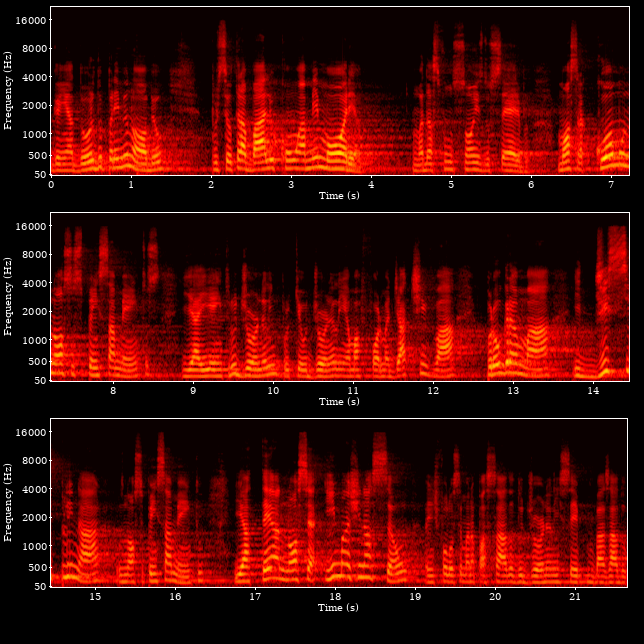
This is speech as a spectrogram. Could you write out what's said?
ganhador do Prêmio Nobel por seu trabalho com a memória, uma das funções do cérebro. Mostra como nossos pensamentos, e aí entra o journaling, porque o journaling é uma forma de ativar programar e disciplinar o nosso pensamento e até a nossa imaginação. A gente falou semana passada do journaling ser embasado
